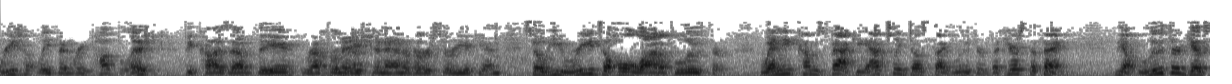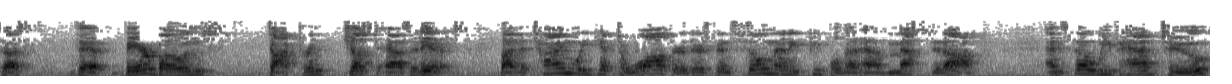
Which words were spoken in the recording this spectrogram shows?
recently been republished because of the Reformation anniversary again. So he reads a whole lot of Luther. When he comes back, he actually does cite Luther. But here's the thing you know, Luther gives us the bare bones doctrine just as it is. By the time we get to Walther, there's been so many people that have messed it up and so we've had to,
